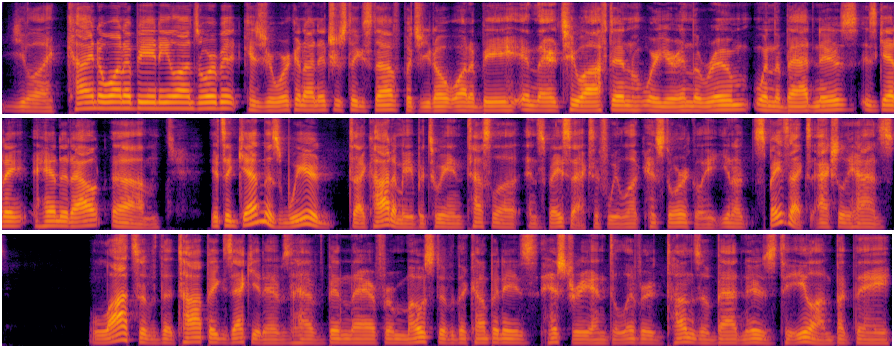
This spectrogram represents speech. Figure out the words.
you like kind of want to be in Elon's orbit because you're working on interesting stuff, but you don't want to be in there too often where you're in the room when the bad news is getting handed out. Um, it's again this weird dichotomy between Tesla and SpaceX. If we look historically, you know, SpaceX actually has lots of the top executives have been there for most of the company's history and delivered tons of bad news to Elon, but they,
